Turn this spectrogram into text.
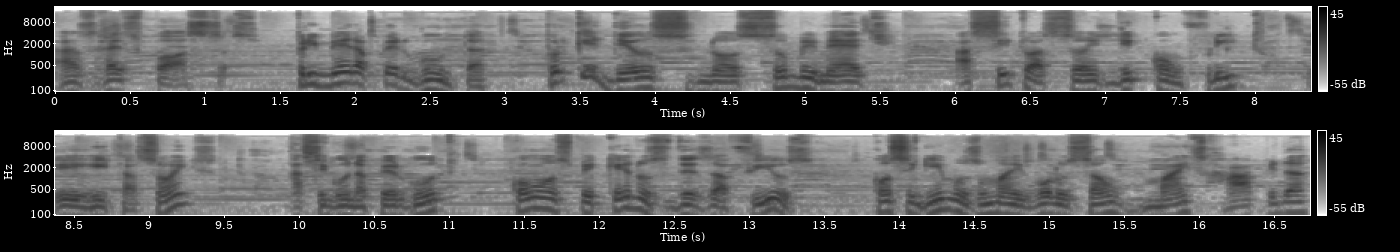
as respostas. Primeira pergunta: por que Deus nos submete a situações de conflito e irritações? A segunda pergunta: com os pequenos desafios conseguimos uma evolução mais rápida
